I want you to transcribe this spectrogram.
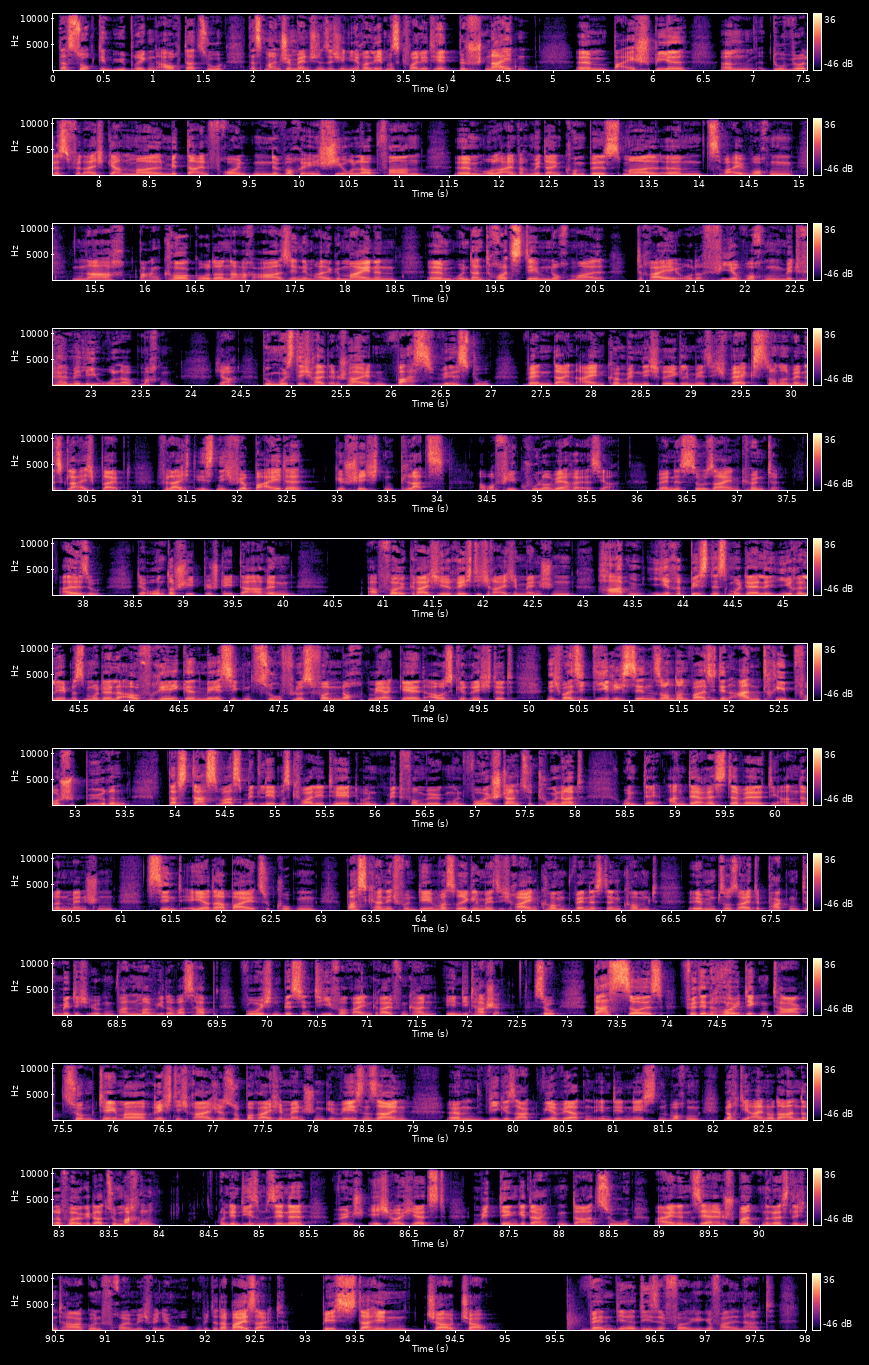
Das sorgt im Übrigen auch dazu, dass manche Menschen sich in ihrer Lebensqualität beschneiden. Ähm, Beispiel, ähm, du würdest vielleicht gern mal mit deinen Freunden eine Woche in Skiurlaub fahren ähm, oder einfach mit deinen Kumpels mal ähm, zwei Wochen nach Bangkok oder nach Asien im Allgemeinen ähm, und dann trotzdem nochmal drei oder vier Wochen mit Family Urlaub machen. Ja, du musst dich halt entscheiden, was willst du, wenn dein Einkommen nicht regelmäßig wächst, sondern wenn es gleich bleibt. Vielleicht ist nicht für beide Geschichten Platz, aber viel cooler wäre es ja, wenn es so sein könnte. Also, der Unterschied besteht darin, Erfolgreiche, richtig reiche Menschen haben ihre Businessmodelle, ihre Lebensmodelle auf regelmäßigen Zufluss von noch mehr Geld ausgerichtet. Nicht weil sie gierig sind, sondern weil sie den Antrieb verspüren, dass das was mit Lebensqualität und mit Vermögen und Wohlstand zu tun hat und der, der Rest der Welt, die anderen Menschen sind eher dabei zu gucken, was kann ich von dem, was regelmäßig reinkommt, wenn es denn kommt, ähm, zur Seite packen, damit ich irgendwann mal wieder was hab, wo ich ein bisschen tiefer tiefer reingreifen kann in die Tasche. So, das soll's für den heutigen Tag zum Thema richtig reiche, superreiche Menschen gewesen sein. Ähm, wie gesagt, wir werden in den nächsten Wochen noch die ein oder andere Folge dazu machen. Und in diesem Sinne wünsche ich euch jetzt mit den Gedanken dazu einen sehr entspannten restlichen Tag und freue mich, wenn ihr morgen wieder dabei seid. Bis dahin, ciao, ciao. Wenn dir diese Folge gefallen hat,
